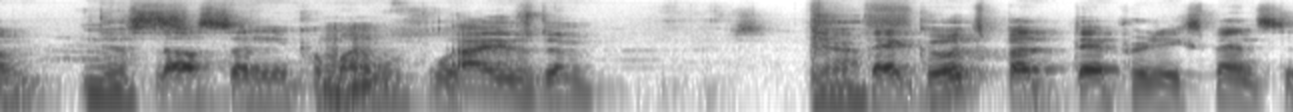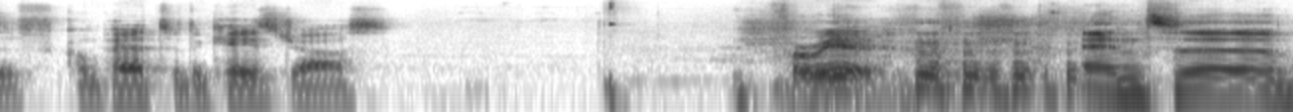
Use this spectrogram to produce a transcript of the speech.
one. Yes. Glass and combined with wood. I use them. Yeah They're good, but they're pretty expensive compared to the case jars. For real. And uh,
